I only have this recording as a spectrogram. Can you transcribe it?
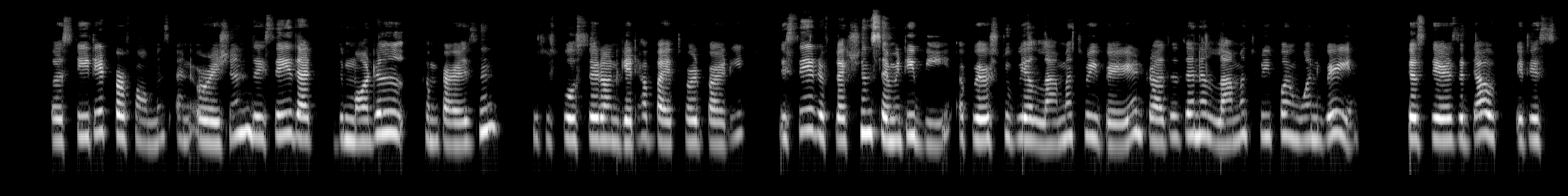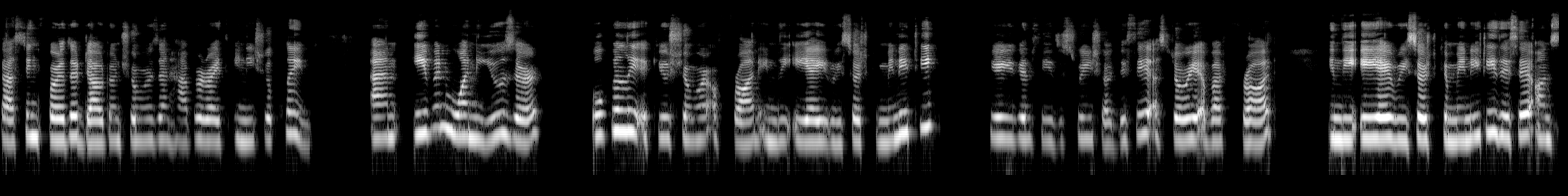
uh, stated performance and origin, they say that the model comparison, which is posted on GitHub by a third party, they say Reflection 70B appears to be a Llama 3 variant rather than a Llama 3.1 variant because there is a doubt. It is casting further doubt on Shumer's and HyperWrite's initial claims. And even one user openly accused Shumer of fraud in the AI research community here you can see the screenshot. They say a story about fraud in the AI research community. They say on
